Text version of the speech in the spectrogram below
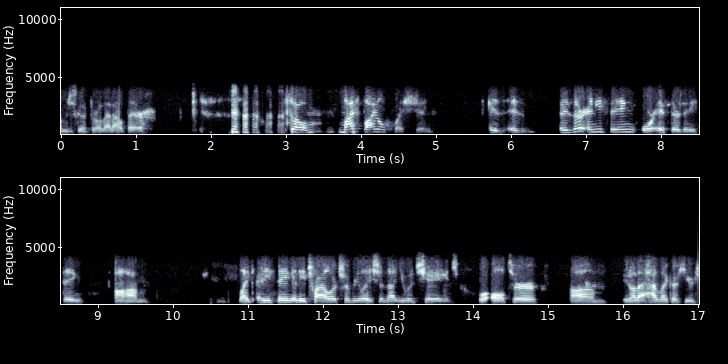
I'm just gonna throw that out there. so my final question is is is there anything or if there's anything um like anything any trial or tribulation that you would change or alter um you know that had like a huge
